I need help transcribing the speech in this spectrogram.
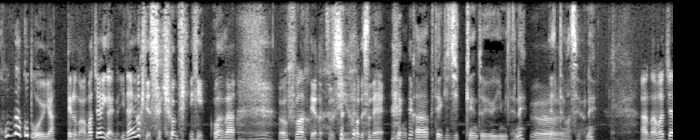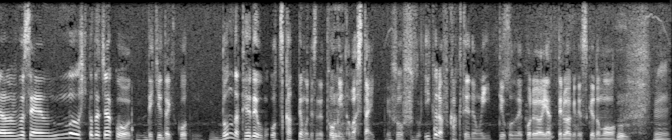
こんなことをやってるのはアマチュア以外いないわけですよ、基本的に。こんなうん不安定な通信をですね。科学的実験という意味でね、うんやってますよね。あの、アマチュア無線の人たちは、こう、できるだけこう、どんな手でを使ってもですね、遠くに飛ばしたい。そうふいくら不確定でもいいっていうことで、これはやってるわけですけども、うん。うん、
